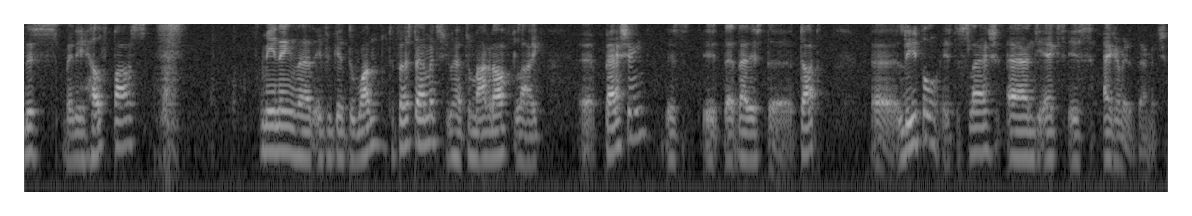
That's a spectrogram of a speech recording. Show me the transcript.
this many health bars meaning that if you get the one the first damage you have to mark it off like uh, bashing. This it, that, that is the dot. Uh, lethal is the slash and the X is aggravated damage.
